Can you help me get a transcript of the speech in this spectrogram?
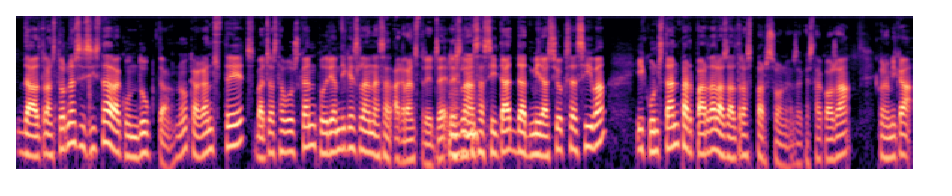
del trastorn narcisista de la conducta, no? que a grans trets, vaig estar buscant, podríem dir que és la a grans trets, eh? és la Mhm. necessitat d'admiració excessiva i constant per part de les altres persones. Aquesta cosa que una mica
